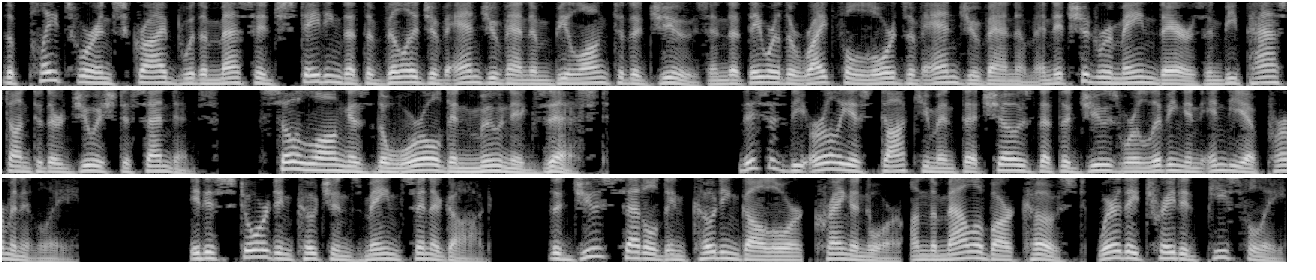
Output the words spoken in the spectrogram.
The plates were inscribed with a message stating that the village of Anjuvanam belonged to the Jews and that they were the rightful lords of Anjuvanam and it should remain theirs and be passed on to their Jewish descendants, so long as the world and moon exist. This is the earliest document that shows that the Jews were living in India permanently. It is stored in Cochin's main synagogue. The Jews settled in Kodingalore on the Malabar coast, where they traded peacefully,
